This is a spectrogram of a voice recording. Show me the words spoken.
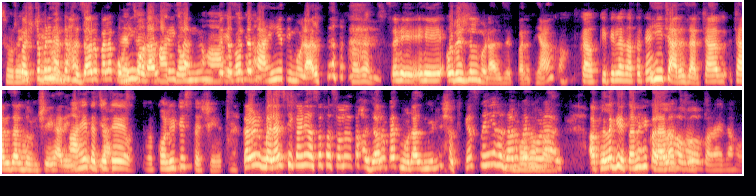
स्पष्टपणे सांगते हजार रुपयाला कोणी मोडाल सिल्क सांगून असेल तर. नाहीये ती मोडाल हे ओरिजिनल मोडाल्स आहेत परत ह्या. कितीला जातं ते? ही चार हजार चार चार हजार दोनशे ह्या रेंज आहे त्याचं ते क्वालिटीच तशी आहे कारण बऱ्याच ठिकाणी असं फसवलं जातं हजार रुपयात मोडाल मी शक्यच नाही हजार रुपयात. मोडाल आपल्याला घेताना हे कळायला हो, हवं. कळायला हवं.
